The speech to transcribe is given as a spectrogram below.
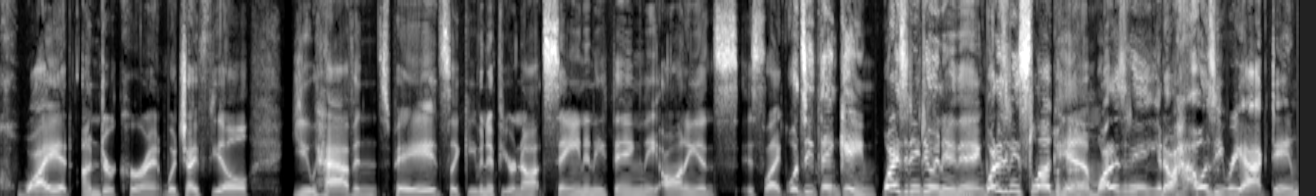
quiet undercurrent, which I feel you have in spades. Like, even if you're not saying anything, the audience is like, What's he thinking? Why isn't he doing anything? Why doesn't he slug him? Why doesn't he, you know, how is he reacting?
